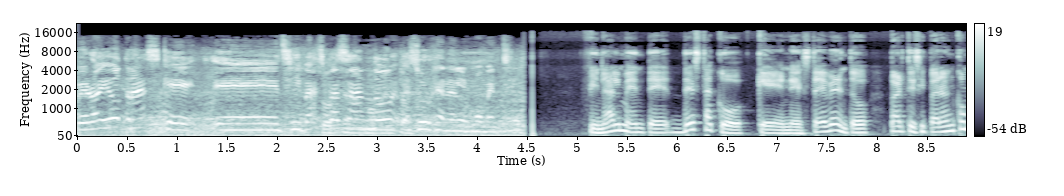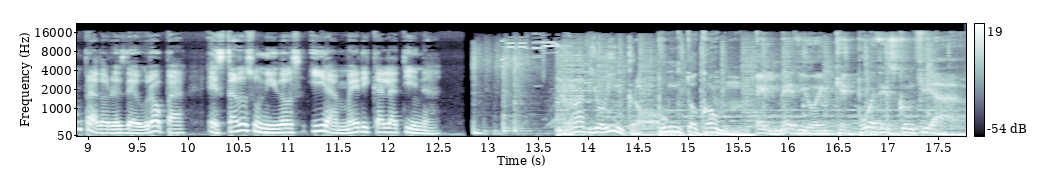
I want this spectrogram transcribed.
pero hay otras que eh, si vas pasando surgen en el momento. Finalmente, destacó que en este evento participarán compradores de Europa, Estados Unidos y América Latina radioincro.com, el medio en que puedes confiar.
